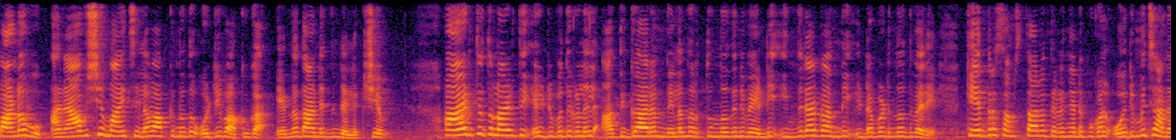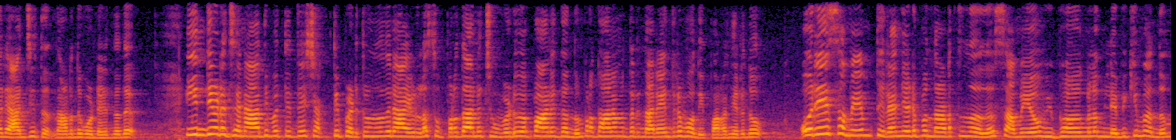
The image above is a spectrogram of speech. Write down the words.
പണവും അനാവശ്യമായി ചിലവാക്കുന്നത് ഒഴിവാക്കുക എന്നതാണ് ഇതിന്റെ ലക്ഷ്യം. ആയിരത്തി തൊള്ളായിരത്തി എഴുപതുകളിൽ അധികാരം നിലനിർത്തുന്നതിന് വേണ്ടി ഇന്ദിരാഗാന്ധി ഇടപെടുന്നതുവരെ കേന്ദ്ര സംസ്ഥാന തിരഞ്ഞെടുപ്പുകൾ ഒരുമിച്ചാണ് രാജ്യത്ത് നടന്നുകൊണ്ടിരുന്നത്. ഇന്ത്യയുടെ ജനാധിപത്യത്തെ ശക്തിപ്പെടുത്തുന്നതിനായുള്ള സുപ്രധാന ചുവടുവെപ്പാണിതെന്നും പ്രധാനമന്ത്രി നരേന്ദ്രമോദി പറഞ്ഞിരുന്നു. ഒരേ സമയം തിരഞ്ഞെടുപ്പ് നടത്തുന്നത് സമയവും വിഭവങ്ങളും ലഭിക്കുമെന്നും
